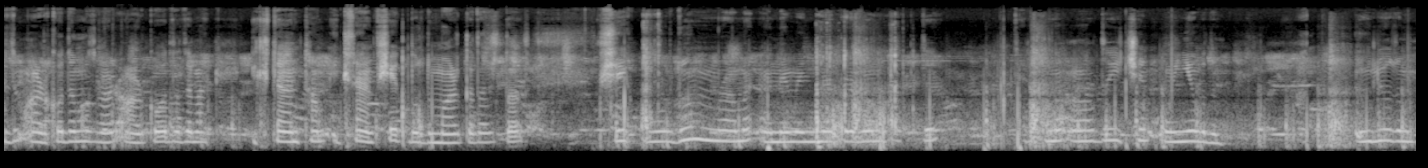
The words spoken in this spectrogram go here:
bizim arka odamız var. Arka odada ben iki tane tam iki tane fişek buldum arkadaşlar. Fişek buldum rağmen annem eline telefonu taktı. Telefonu aldığı için oynayamadım. Ölüyordum.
